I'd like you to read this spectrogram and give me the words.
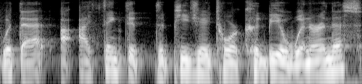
with that. I, I think that the PGA Tour could be a winner in this,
